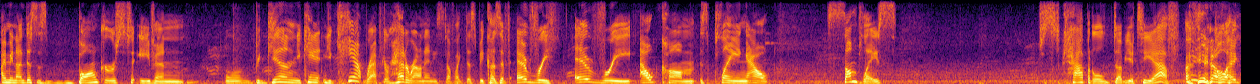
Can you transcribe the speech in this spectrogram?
I mean, this is bonkers to even begin. You can't, you can't wrap your head around any stuff like this because if every, every outcome is playing out someplace, just capital WTF, you know, like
